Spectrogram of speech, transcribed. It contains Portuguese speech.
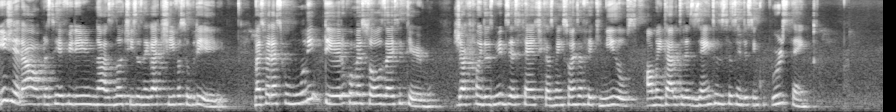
Em geral, para se referir nas notícias negativas sobre ele. Mas parece que o mundo inteiro começou a usar esse termo, já que foi em 2017 que as menções a fake news aumentaram 365%.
